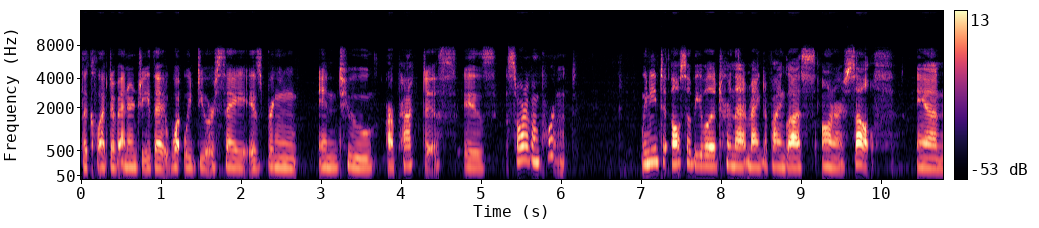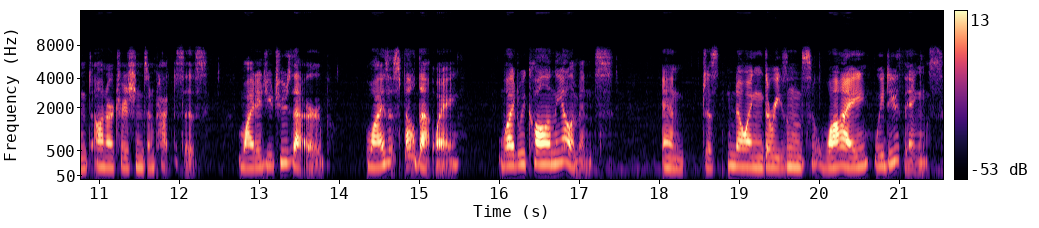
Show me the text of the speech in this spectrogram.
the collective energy that what we do or say is bringing into our practice is sort of important. We need to also be able to turn that magnifying glass on ourselves and on our traditions and practices. Why did you choose that herb? Why is it spelled that way? Why do we call on the elements? And just knowing the reasons why we do things.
